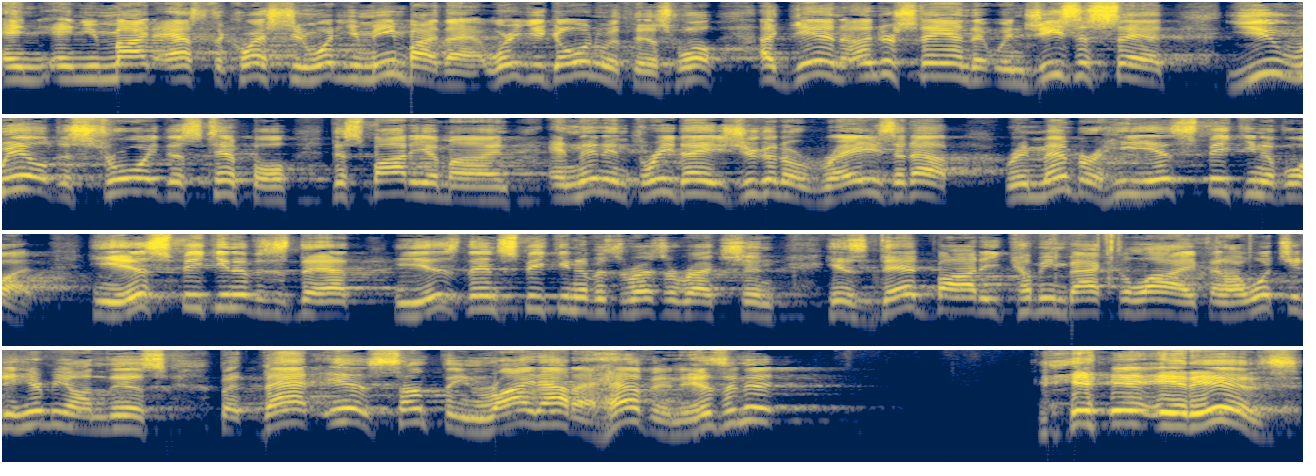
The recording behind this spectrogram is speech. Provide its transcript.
And, and you might ask the question, what do you mean by that? Where are you going with this? Well, again, understand that when Jesus said, you will destroy this temple, this body of mine, and then in three days you're going to raise it up. Remember, he is speaking of what? He is speaking of his death. He is then speaking of his resurrection, his dead body coming back to life. And I want you to hear me on this, but that is something right out of heaven, isn't it? it is.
